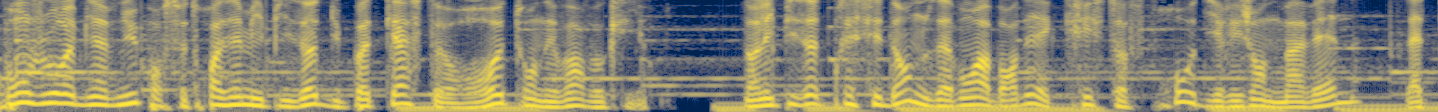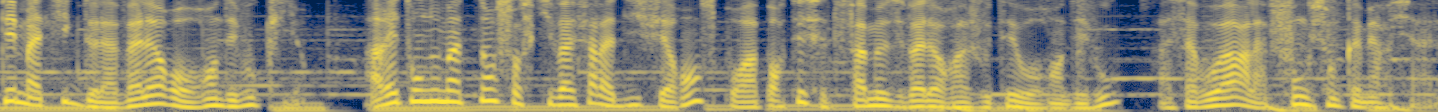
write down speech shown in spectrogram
Bonjour et bienvenue pour ce troisième épisode du podcast Retournez voir vos clients. Dans l'épisode précédent, nous avons abordé avec Christophe Pro, dirigeant de Maven, la thématique de la valeur au rendez-vous client. Arrêtons-nous maintenant sur ce qui va faire la différence pour apporter cette fameuse valeur ajoutée au rendez-vous, à savoir la fonction commerciale.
